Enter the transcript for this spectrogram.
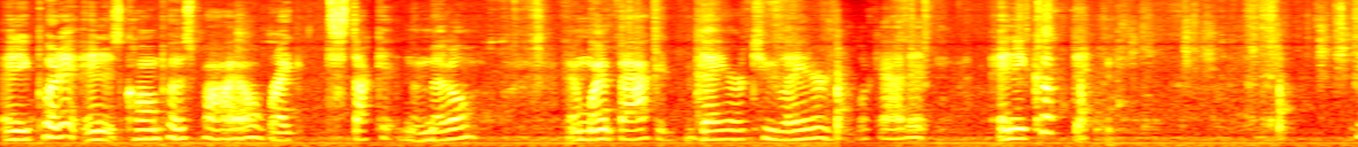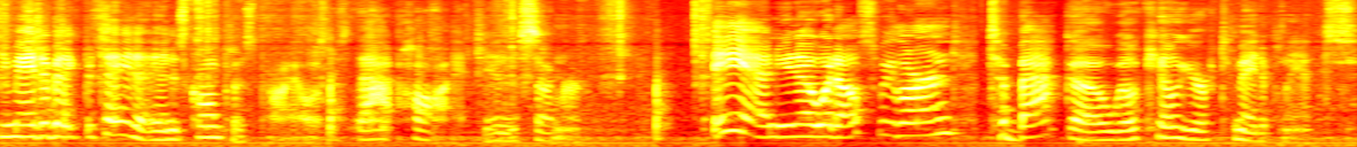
and he put it in his compost pile, like stuck it in the middle, and went back a day or two later to look at it, and he cooked it. He made a baked potato in his compost pile. It was that hot in the summer. And you know what else we learned? Tobacco will kill your tomato plants.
